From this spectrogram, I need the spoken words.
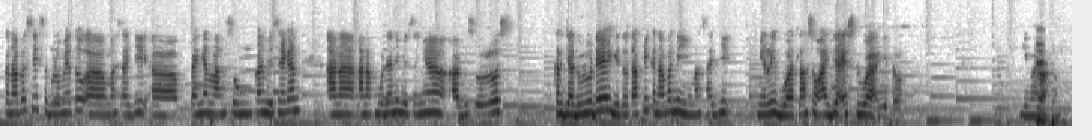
kenapa sih sebelumnya tuh uh, Mas Aji uh, pengen langsung kan biasanya kan anak-anak muda nih biasanya habis lulus kerja dulu deh gitu. Tapi kenapa nih Mas Aji milih buat langsung aja S2 gitu? Gimana ya. tuh?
